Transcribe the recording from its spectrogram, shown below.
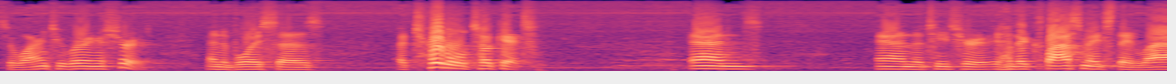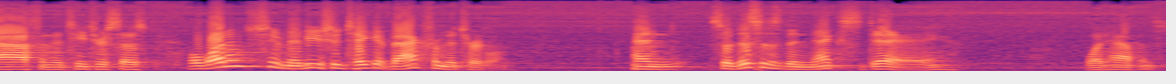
so why aren't you wearing a shirt? And the boy says, a turtle took it. And, and the teacher, and the classmates, they laugh, and the teacher says, well, why don't you, maybe you should take it back from the turtle. And so this is the next day. What happens?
